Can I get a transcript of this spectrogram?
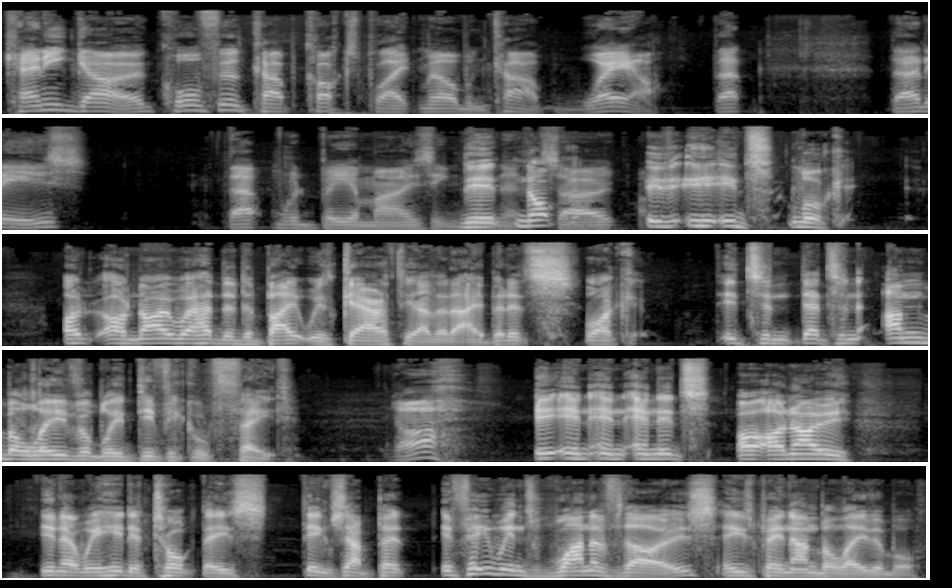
can he go Caulfield Cup, Cox Plate, Melbourne Cup? Wow, that that is that would be amazing. Yeah, it? not, so it- it's look. I, I know we had the debate with Gareth the other day, but it's like it's an that's an unbelievably difficult feat. Oh, and and, and it's I know, you know, we're here to talk these things up, but if he wins one of those, he's been unbelievable.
